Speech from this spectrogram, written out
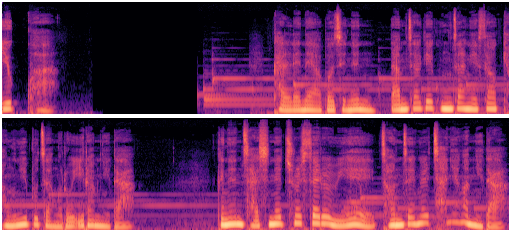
6화 갈렌의 아버지는 남자계 공장에서 격리부장으로 일합니다. 그는 자신의 출세를 위해 전쟁을 찬양합니다.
